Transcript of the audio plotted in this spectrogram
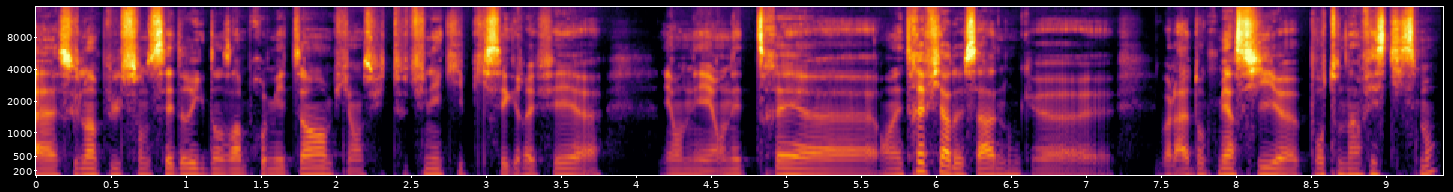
euh, sous l'impulsion de Cédric dans un premier temps, puis ensuite toute une équipe qui s'est greffée. euh, et on est, on est très, euh, on est très fiers de ça. Donc euh, voilà, donc merci euh, pour ton investissement,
